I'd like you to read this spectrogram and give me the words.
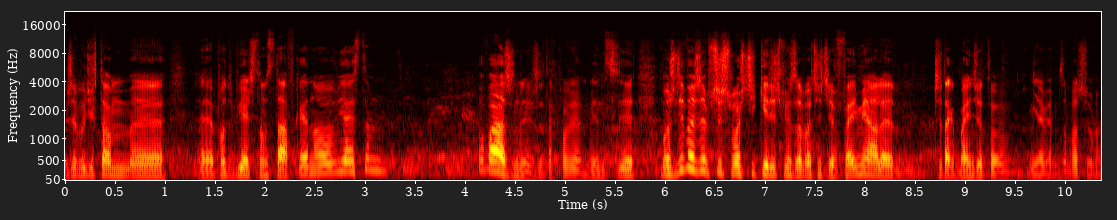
żeby gdzieś tam e, e, podbijać tą stawkę. No ja jestem poważny, że tak powiem, więc e, możliwe, że w przyszłości kiedyś mnie zobaczycie w fejmie, ale czy tak będzie, to nie wiem, zobaczymy.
